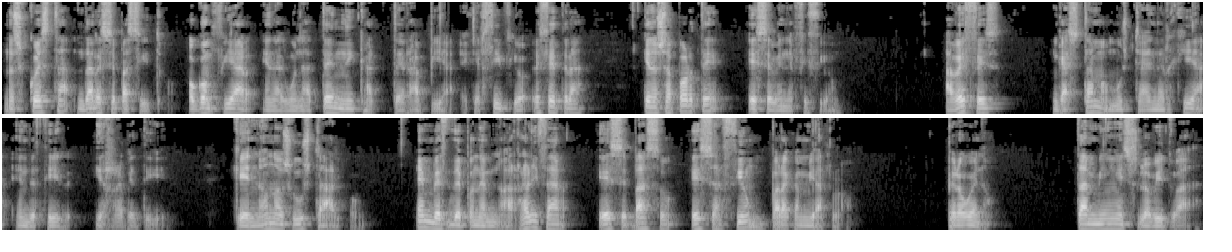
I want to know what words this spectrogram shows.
nos cuesta dar ese pasito o confiar en alguna técnica, terapia, ejercicio, etc., que nos aporte ese beneficio. A veces gastamos mucha energía en decir y repetir que no nos gusta algo, en vez de ponernos a realizar ese paso, esa acción para cambiarlo. Pero bueno, también es lo habitual.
